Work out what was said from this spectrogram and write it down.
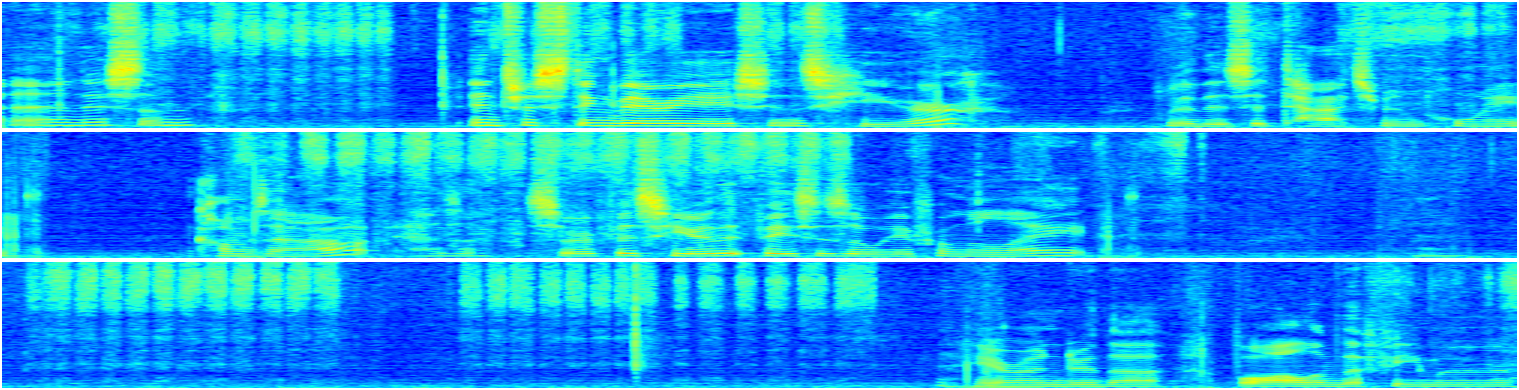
And there's some interesting variations here where this attachment point comes out. It has a surface here that faces away from the light. And here under the ball of the femur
